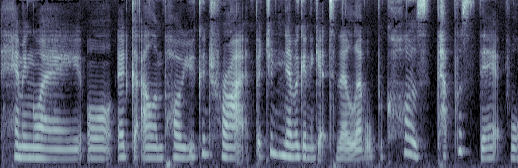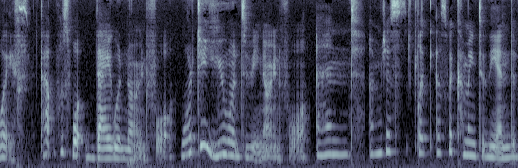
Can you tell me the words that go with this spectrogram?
Hemingway, or Edgar Allan Poe. You can try, but you're never going to get to their level because that was their voice. That was what they were known for. What do you want to be known for? And I'm just like, as we're coming to the end of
